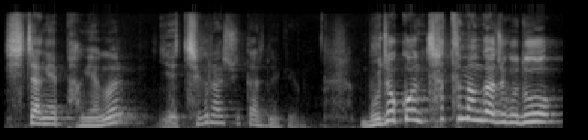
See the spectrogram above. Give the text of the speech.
시장의 방향을 예측을 할 수 있다는 얘기예요. 무조건 차트만 가지고도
